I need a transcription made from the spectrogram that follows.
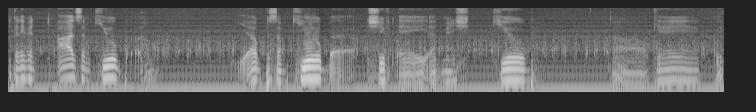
You can even add some cube yep some cube uh, shift a and mesh cube. Okay click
